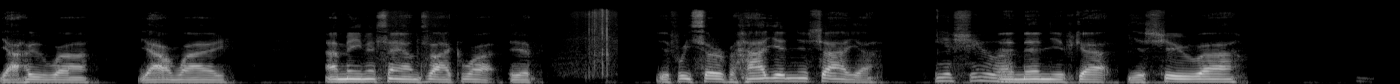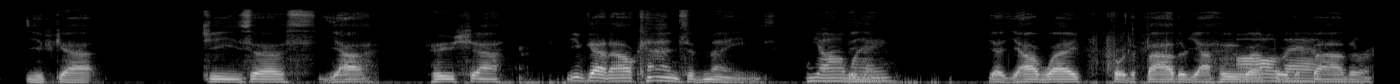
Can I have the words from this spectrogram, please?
Yahuwah, Yahweh. I mean, it sounds like what if if we serve Hayah Yeshaya, Yeshua. and then you've got Yeshua, you've got Jesus, Yahusha, you've got all kinds of names. Yahweh. Being- Yeah, Yahweh for the Father, Yahuwah All for that. the Father.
